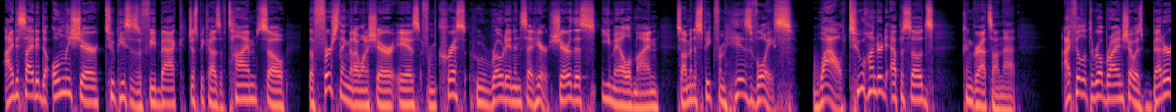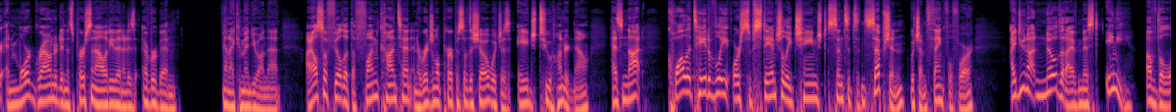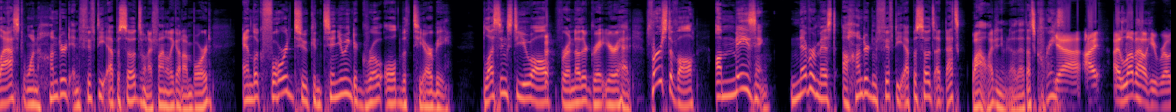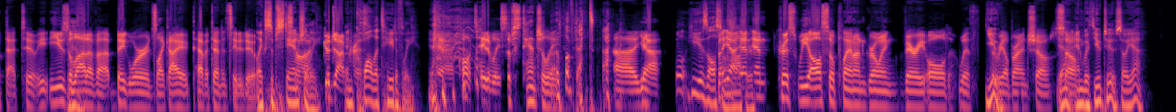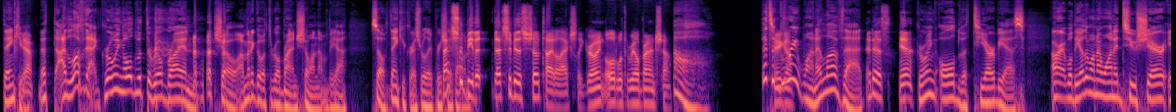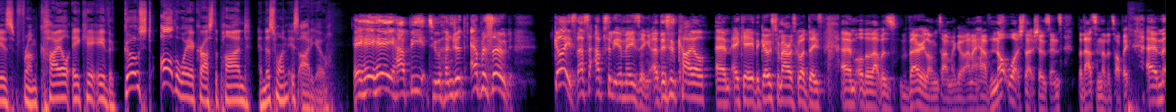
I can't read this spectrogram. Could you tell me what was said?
I decided to only share two pieces of feedback just because of time. So the first thing that I want to share is from Chris, who wrote in and said, Here, share this email of mine. So I'm going to speak from his voice. Wow, 200 episodes. Congrats on that. I feel that The Real Brian Show is better and more grounded in its personality than it has ever been. And I commend you on that. I also feel that the fun content and original purpose of the show, which is age 200 now, has not qualitatively or substantially changed since its inception, which I'm thankful for. I do not know that I've missed any of the last 150 episodes when I finally got on board and look forward to continuing to grow old with TRB. Blessings to you all for another great year ahead. First of all, amazing. Never missed 150 episodes. Uh, That's wow. I didn't even know that. That's crazy. yeah. I, I love how he wrote that too. He, he used a lot of uh, big words like I have a tendency to do. Like substantially. So, good job, And Chris. qualitatively. yeah, qualitatively, substantially. I love that. Uh, yeah. well, he is also But yeah, an and, and Chris, we also plan on growing very old with You. the Real Brian Show. yeah, so and with you too. So yeah. Thank you. Yeah. That I love that. Growing old with the real Brian show. I'm gonna go with the real Brian show on that one. But yeah. So thank you, Chris. Really appreciate that that. should one. be the that should be the show title actually. Growing old with the Real Brian Show. Oh. That's a There you go. great one. I love that. It is. Yeah. Growing old with TRBS. All right. Well, the other one I wanted to share is from Kyle, aka the Ghost, all the way across the pond, and this one is audio. Hey, hey, hey, happy 200th episode. Guys, that's absolutely amazing. Uh, this is Kyle, um, aka the Ghost from Arrow Squad days. Um, although that was very long time ago, and I have not watched that show since. But that's another topic. Um,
